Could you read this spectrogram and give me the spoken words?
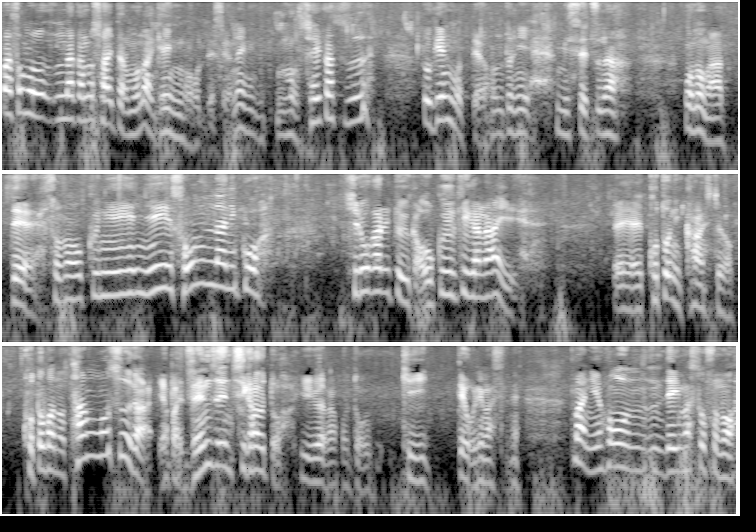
まあ、その中の最たるものは言語ですよね。もう生活と言語って本当に密接なものがあってその国にそんなにこう広がりというか奥行きがない、えー、ことに関しては言葉の単語数がやっぱり全然違うというようなことを聞いておりましてねまあ日本で言いますとその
